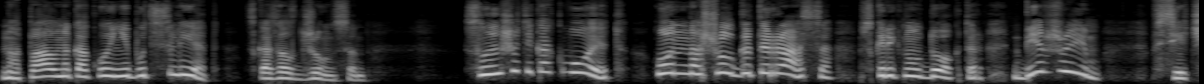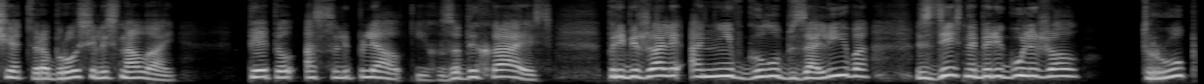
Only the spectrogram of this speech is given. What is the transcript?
«Напал на какой-нибудь след», — сказал Джонсон. «Слышите, как воет? Он нашел Гатераса!» — вскрикнул доктор. «Бежим!» Все четверо бросились на лай. Пепел ослеплял их, задыхаясь. Прибежали они вглубь залива. Здесь на берегу лежал труп,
